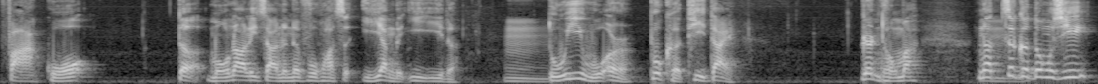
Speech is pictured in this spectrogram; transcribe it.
法国的蒙娜丽莎的那幅画是一样的意义的，嗯，独一无二，不可替代，认同吗？那这个东西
